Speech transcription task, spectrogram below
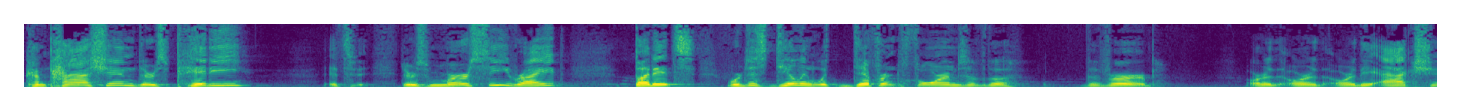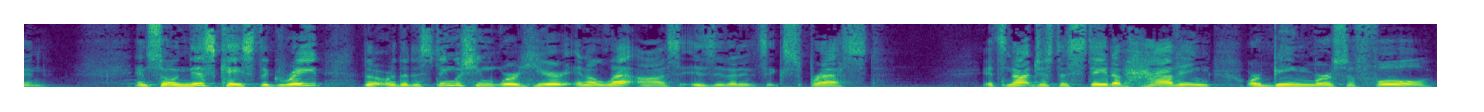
compassion, there's pity, there's mercy, right? But it's, we're just dealing with different forms of the, the verb or, or, or the action. And so in this case, the great, the, or the distinguishing word here in aleos is that it's expressed. It's not just a state of having or being merciful,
